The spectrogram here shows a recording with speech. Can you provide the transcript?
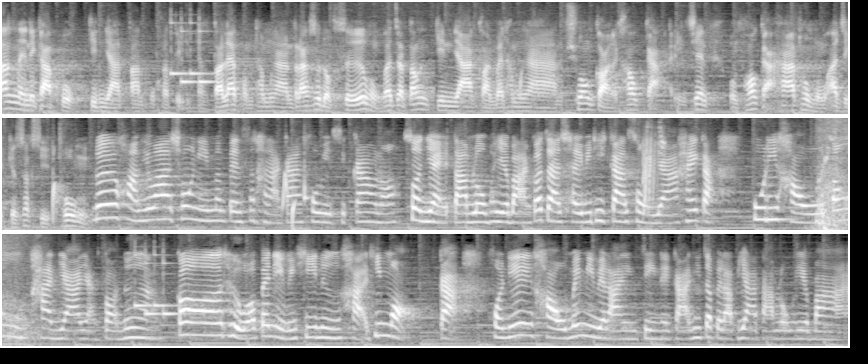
ตั้งในนาฬิกาปลุกกินยาตามปกติอย่างตอนแรกผมทำงานร้านสะดวกซื้อ ผมก็จะต้องกินยาก่อนไปทำงาน ช่วงก่อนเข้ากะอย่างเช่น ผมเข้ากะห้าทุ่มผมอาจจะกินสักสี่ทุ่มด้วยความที่ว่าช่วงนี้มันเป็นสถานการณ์โควิด -19 เนาะส่วนใหญ่ตามโรงพยาบาลก็จะใช้วิธีการส่งยาให้กับผู้ที่เขาต้องทานยาอย่างต่อเนื่อง ก็ถือว่าเป็นอีกวิธีหนึ่งค่ะที่เหมาะกับคนที่เขาไม่มีเวลาจริง ๆ ในการที่จะไปรับยาตามโรงพยาบาล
